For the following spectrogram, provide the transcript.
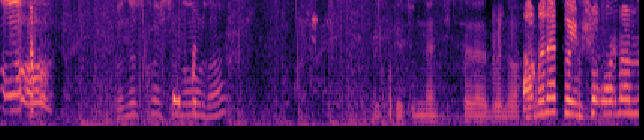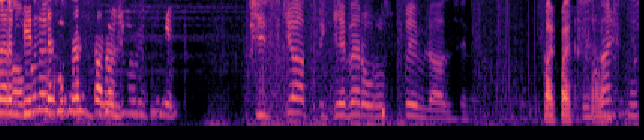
Aa! Ben nasıl kaçtım lan orada? Götünden sikseler böyle. Amına koyayım şu ormanların Amına koyayım nasıl salalım? Çizgi attı geber orospu evladı seni. Bak bak Kes sana. lan şunu.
